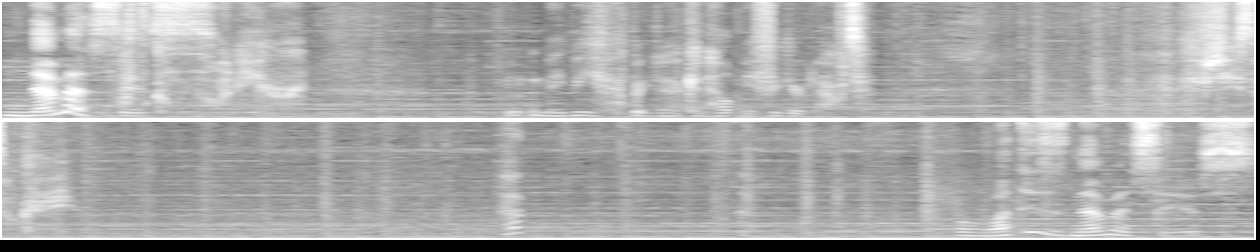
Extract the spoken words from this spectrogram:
Nemesis. What's going on here? M- Maybe Beta can help me figure it out. What is Nemesis?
